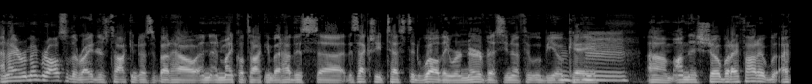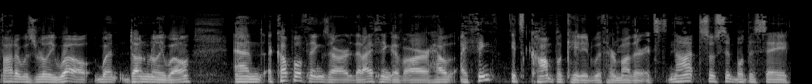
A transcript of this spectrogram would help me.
and I remember also the writers talking to us about how, and, and Michael talking about how this uh, this actually tested well. They were nervous, you know, if it would be okay Mm-hmm. um, on this show. But I thought it, I thought it was really well, went done really well. And a couple of things are that I think of are how I think it's complicated with her mother. It's not so simple to say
